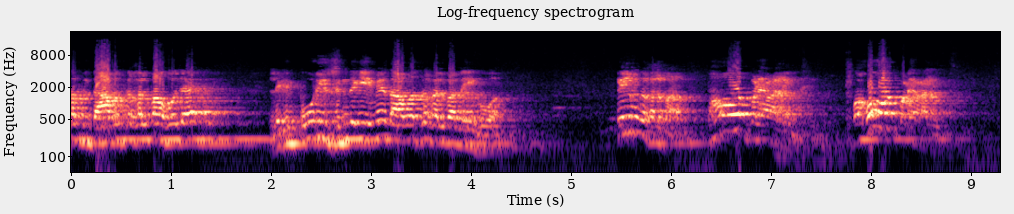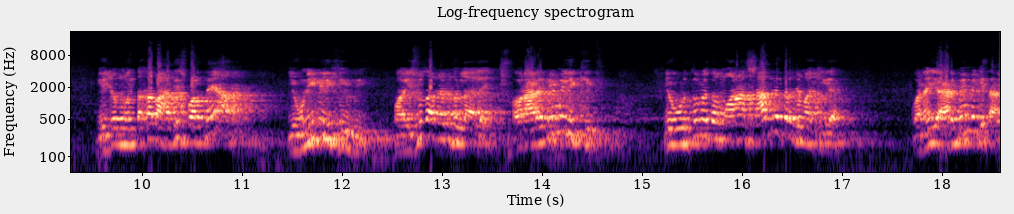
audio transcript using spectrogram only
تب دعوت کا غلبہ ہو جائے، لیکن پوری زندگی میں دعوت کا غلبہ نہیں ہوا۔ علم کا غلبہ، بہت بڑے عالم تھے، بہت بڑے عالم تھے۔ یہ جو منتخب حادث پڑھتے ہیں آپ یہ انہیں کی لکھی ہوئی مایوس رحمۃ اللہ علیہ اور عربی میں لکھی تھی یہ اردو میں تو مولانا صاحب نے ترجمہ کیا ورنہ یہ عربی میں کتاب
